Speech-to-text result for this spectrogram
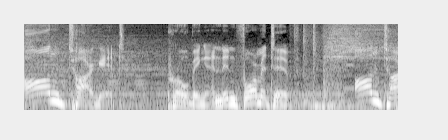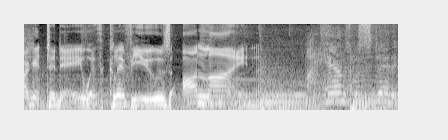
On target. Probing and informative. On target today with Cliff Hughes Online. My hands were steady,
